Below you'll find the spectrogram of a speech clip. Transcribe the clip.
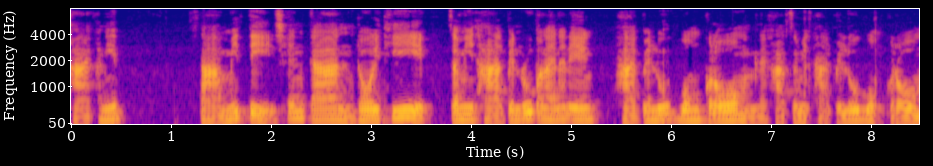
ขาคณิต 3 มิติเช่นกัน โดยที่จะมีฐานเป็นรูปอะไรนั่นเอง ฐานเป็นรูปวงกลมนะครับ จะมีฐานเป็นรูปวงกลม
